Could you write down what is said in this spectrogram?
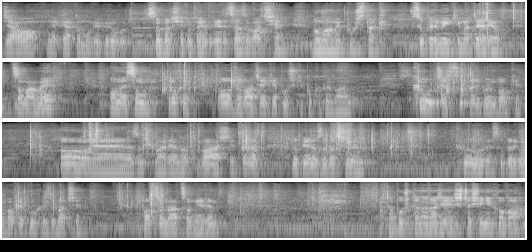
działo, jak ja to mówię grubo. Super się tutaj odwierca, zobaczcie, bo mamy pustak, super miękki materiał. Co mamy? One są trochę, o zobaczcie jakie puszki pokupywałem. Kurczę, super głębokie. O Jezuś Maria, no właśnie, teraz dopiero zobaczyłem. Kurde, super głębokie puchy, zobaczcie. Po co, na co, nie wiem. Ta puszka na razie jeszcze się nie chowa,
